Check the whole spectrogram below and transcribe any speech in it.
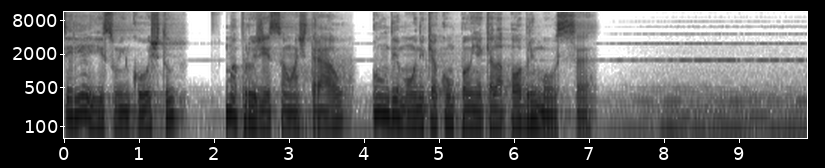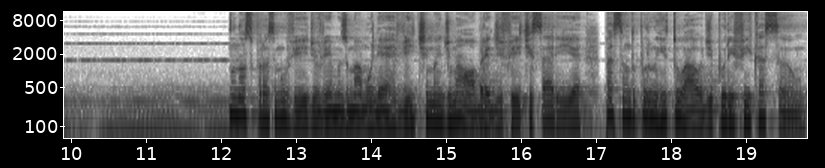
Seria isso um encosto, uma projeção astral ou um demônio que acompanha aquela pobre moça? No nosso próximo vídeo, vemos uma mulher vítima de uma obra de feitiçaria passando por um ritual de purificação.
